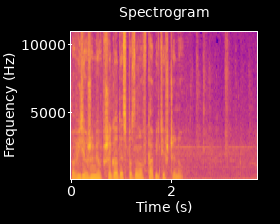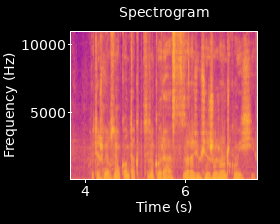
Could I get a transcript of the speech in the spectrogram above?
Powiedział, że miał przygodę z poznaną w pubie dziewczyną. Chociaż miał z nią kontakt tylko raz, zaraził się żerączką i HIV.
